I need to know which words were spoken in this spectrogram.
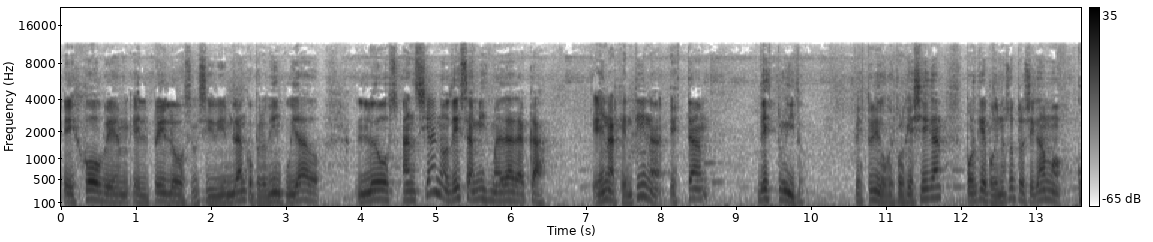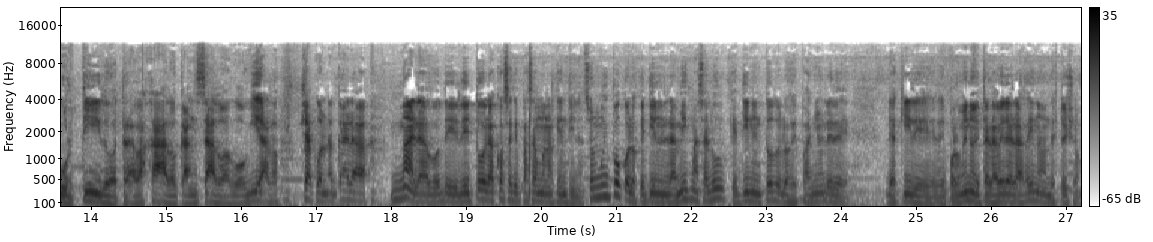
eh, joven, el pelo, si bien blanco, pero bien cuidado. Los ancianos de esa misma edad acá, en Argentina, están destruidos. Destruidos, pues porque llegan, ¿por qué? Porque nosotros llegamos curtidos, trabajados, cansados, agobiados, ya con la cara mala de, de todas las cosas que pasamos en Argentina. Son muy pocos los que tienen la misma salud que tienen todos los españoles de, de aquí, de, de por lo menos de Talavera de la Reina, donde estoy yo.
